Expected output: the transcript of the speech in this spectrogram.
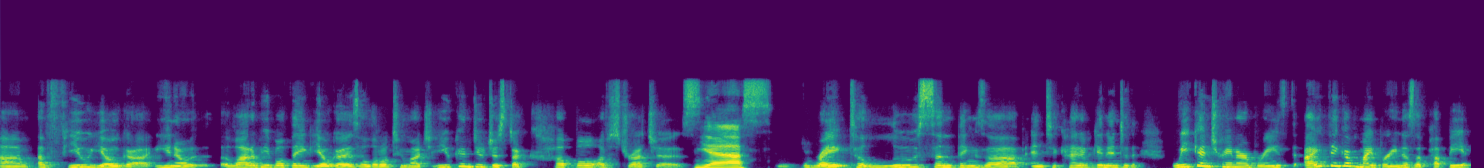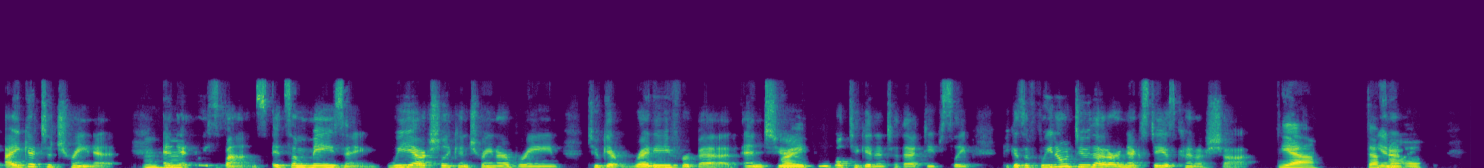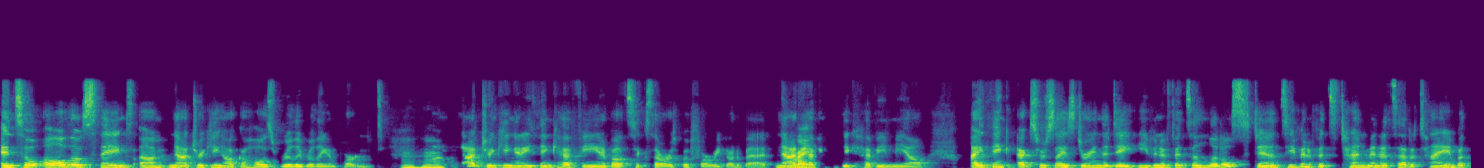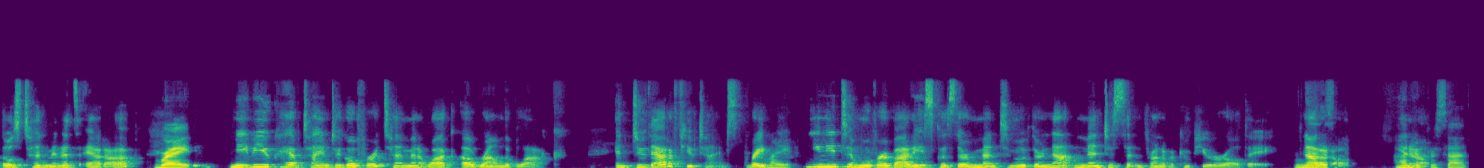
Um, a few yoga, you know, a lot of people think yoga is a little too much. You can do just a couple of stretches, Yes. right, to loosen things up and to kind of get into the we can train our brains. I think of my brain as a puppy. I get to train it, and Mhm. it responds. It's amazing. We actually can train our brain to get ready for bed and to Right. be able to get into that deep sleep, because if we don't do that, our next day is kind of shot. Yeah. You know? And so all those things, um, not drinking alcohol is really, really important. Mhm. Um, not drinking anything caffeine about 6 hours before we go to bed, not Right. having a big heavy meal. I think exercise during the day, even if it's in little stints, even if it's 10 minutes at a time, but those 10 minutes add up. Right. Maybe you have time to go for a ten-minute walk around the block and do that a few times, right? Right. We need to move our bodies because they're meant to move. They're not meant to sit in front of a computer all day. Not Yes. at all, hundred percent.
